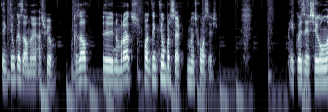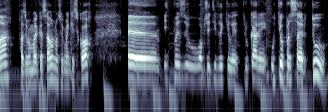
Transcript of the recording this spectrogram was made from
Tem que ter um casal, não é? Acho eu. Um casal, uh, namorados, pronto, tem que ter um parceiro, menos com vocês. E a coisa é, chegam lá, fazem uma marcação, não sei como é que isso corre, uh, e depois o objetivo daquilo é trocarem o teu parceiro, tu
